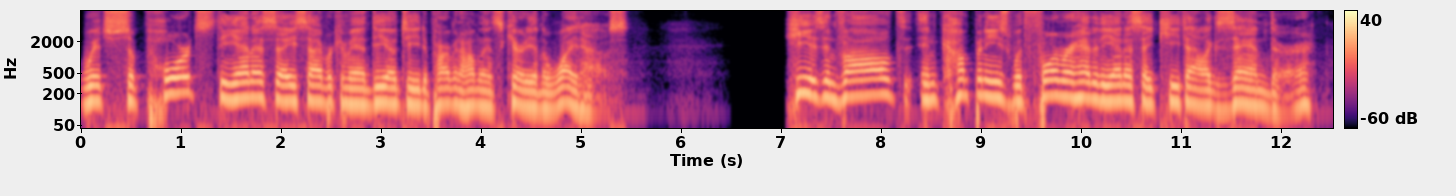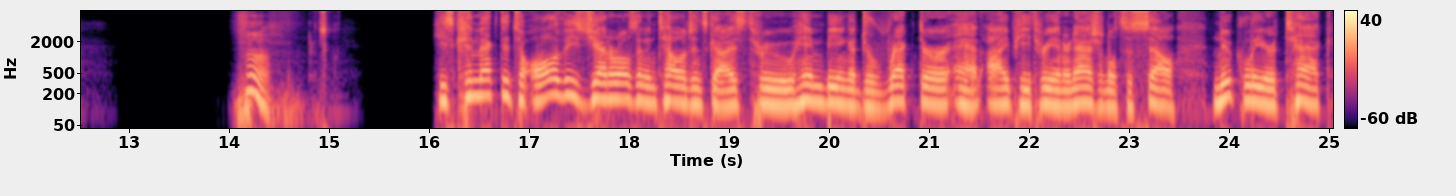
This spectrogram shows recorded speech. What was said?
which supports the NSA, Cyber Command, DOT, Department of Homeland Security, and the White House. He is involved in companies with former head of the NSA, Keith Alexander. Hmm. He's connected to all of these generals and intelligence guys through him being a director at IP3 International to sell nuclear tech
